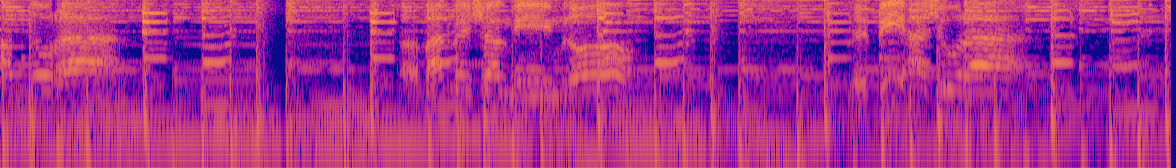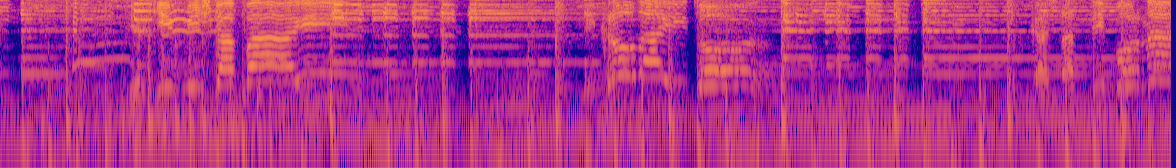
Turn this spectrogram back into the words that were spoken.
הבשורה, אבל משלמים לו לפי השורה. ירכיב משקפיים, לקרוא בעיתון, כסס ציפורניים,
